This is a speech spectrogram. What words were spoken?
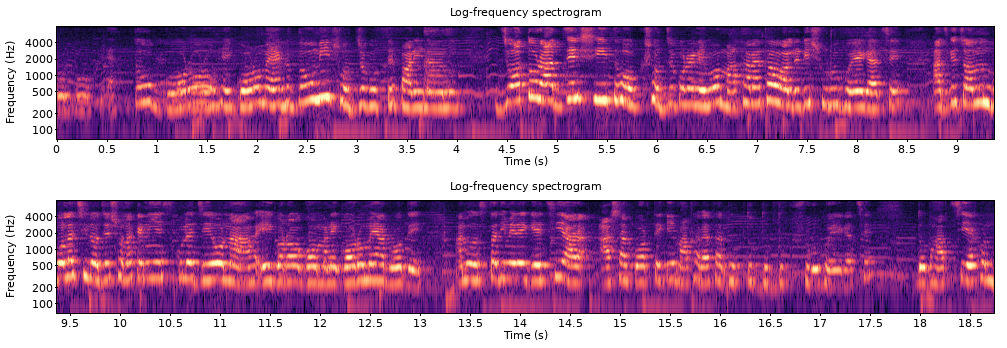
বলব? এত গরম গরম, একদমই সহ্য করতে পারি না আমি। যত রাজ্যের শীত হোক, সহ্য করে নেব। মাথা ব্যথাও অলরেডি শুরু হয়ে গেছে। আজকে চন্দন বলেছিল যে, সোনাকে নিয়ে স্কুলে যেও না এই গরম মানে গরমে আর রোদে। আমি ওস্তাদি মেরে গেছি আর আসার পর থেকে মাথা ব্যথা ধুপধুপ ধুপধুপ শুরু হয়ে গেছে। তো ভাবছি এখন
